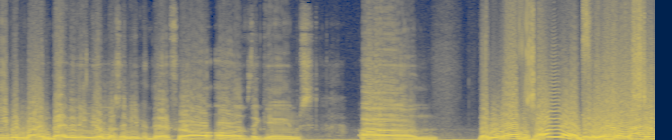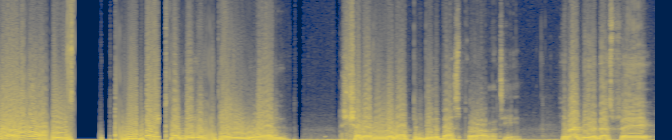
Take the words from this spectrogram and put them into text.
Keep in mind, Brandon Ingram wasn't even there for all, all of the games. Um, They didn't have Zion for They the didn't whole have Zion at all. season. Who's- might come in and game one, shut everyone up, and be the best player on the team? He might be the best player.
